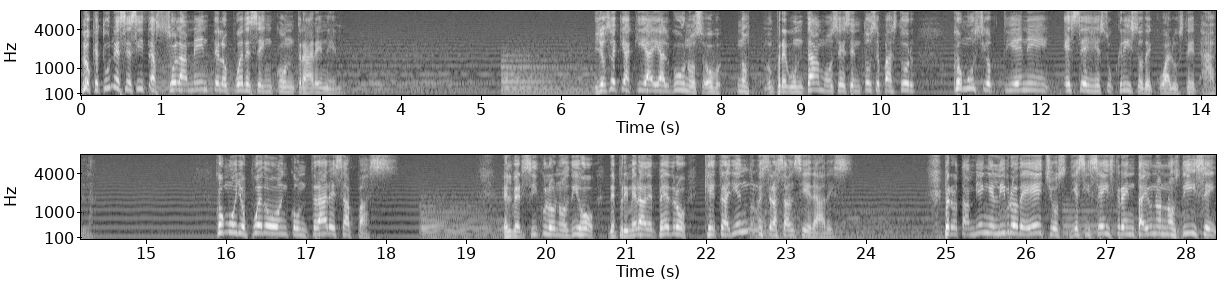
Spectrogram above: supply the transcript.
Lo que tú necesitas solamente lo puedes encontrar en Él. Y yo sé que aquí hay algunos, o nos preguntamos, es entonces, pastor, ¿cómo se obtiene ese Jesucristo de cual usted habla? ¿Cómo yo puedo encontrar esa paz? El versículo nos dijo de primera de Pedro que trayendo nuestras ansiedades. Pero también el libro de Hechos 16:31 nos dice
